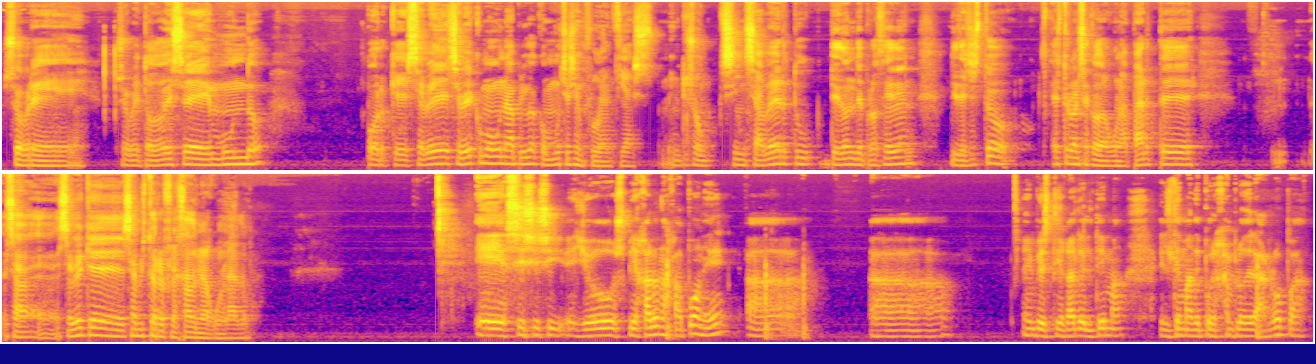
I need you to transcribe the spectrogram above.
sobre, sobre todo ese mundo porque se ve, se ve como una película con muchas influencias. Incluso sin saber tú de dónde proceden, dices, esto, esto lo han sacado de alguna parte. O sea, se ve que se ha visto reflejado en algún lado. Eh, sí, sí, sí. Ellos viajaron a Japón, ¿eh? A, a, investigar el tema. El tema de, por ejemplo, de la ropa,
